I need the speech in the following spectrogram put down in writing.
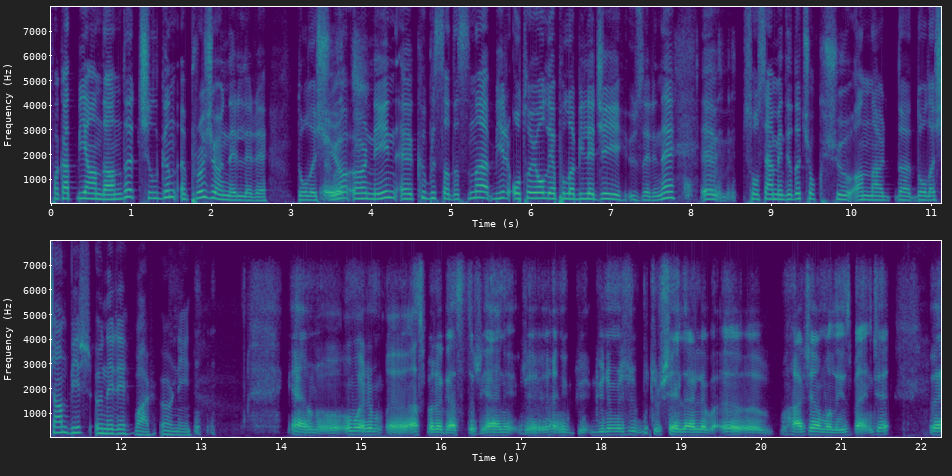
Fakat bir yandan da çılgın e, proje önerileri dolaşıyor. Evet. Örneğin e, Kıbrıs Adası'na bir otoyol yapılabileceği üzerine e, sosyal medyada çok şu anlarda dolaşan bir öneri var örneğin. Yani umarım e, asparagastır. Yani e, hani günümüzü bu tür şeylerle e, e, harcamalıyız bence ve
